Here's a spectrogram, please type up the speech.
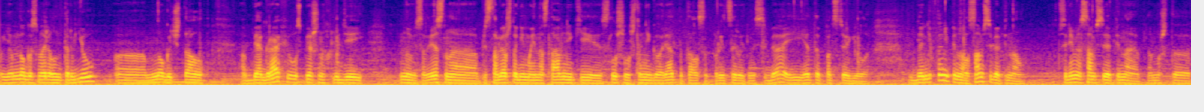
э, я много смотрел интервью, много читал биографию успешных людей. Ну и, соответственно, представлял, что они мои наставники, слушал, что они говорят, пытался проецировать на себя, и это подстегивало. Да никто не пинал, сам себя пинал. Все время сам себя пинаю, потому что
